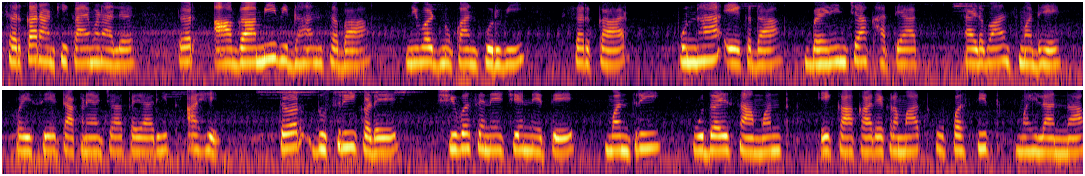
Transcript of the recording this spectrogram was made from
सरकार आणखी काय म्हणालं तर आगामी विधानसभा निवडणुकांपूर्वी सरकार पुन्हा एकदा बहिणींच्या खात्यात ॲडव्हान्समध्ये पैसे टाकण्याच्या तयारीत आहे. तर दुसरीकडे शिवसेनेचे नेते मंत्री उदय सामंत एका कार्यक्रमात उपस्थित महिलांना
